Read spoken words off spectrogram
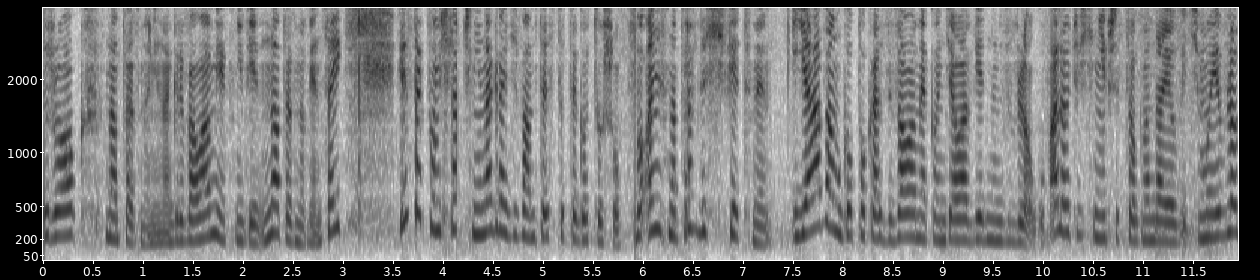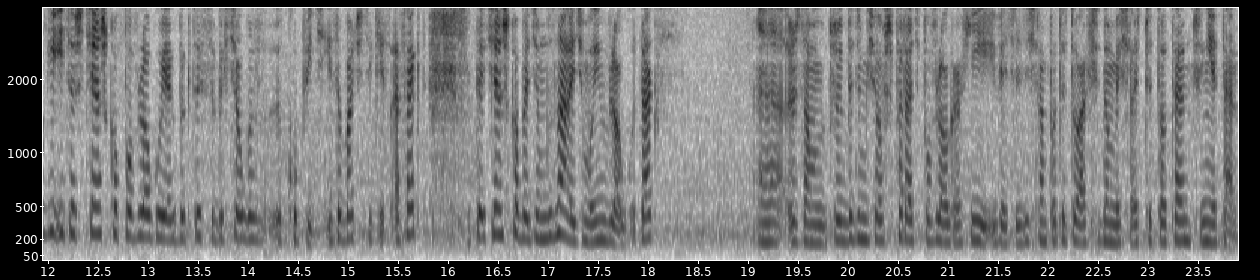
rok na pewno nie nagrywałam, jak nie wiem, na pewno więcej. Więc tak pomyślałam, czy nie nagrać wam testu tego tuszu, bo on jest naprawdę świetny. Ja wam go pokazywałam, jak on działa w jednym z vlogów, ale oczywiście nie wszyscy oglądają, wiecie, moje vlogi i też ciężko po vlogu, jakby ktoś sobie chciał go z- kupić i zobaczyć, jaki jest efekt, to ciężko będzie mu znaleźć w moim vlogu, tak? E, że tam będzie musiał szperać po vlogach i, wiecie, gdzieś tam po tytułach się domyślać, czy to ten, czy nie ten.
